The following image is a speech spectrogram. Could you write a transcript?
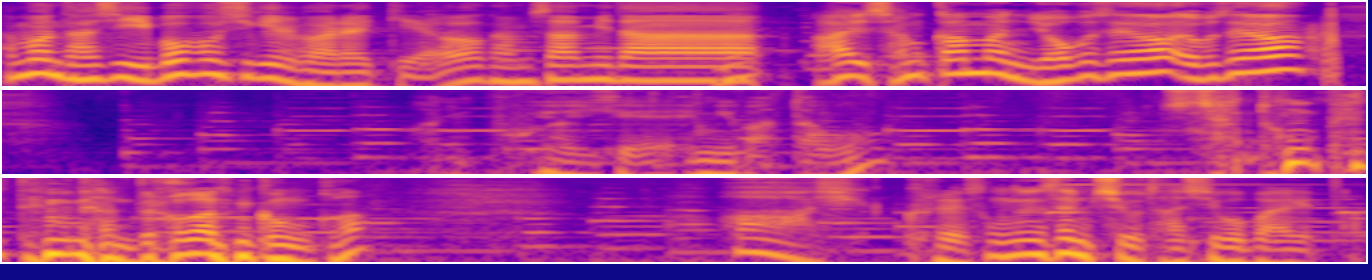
한번 다시 입어보시길 바랄게요. 감사합니다. 아이 잠깐만 여보세요 여보세요 아니 뭐야 이게 M이 맞다고? 진짜 똥팬 때문에 안 들어가는 건가? 아 이- 그래 속는셈 치고 다시 입어봐야겠다.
